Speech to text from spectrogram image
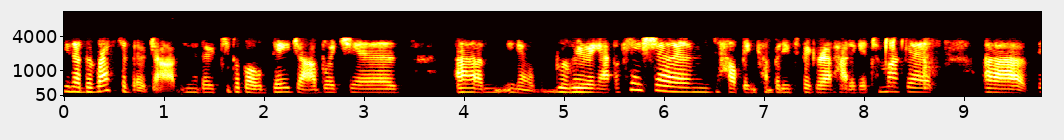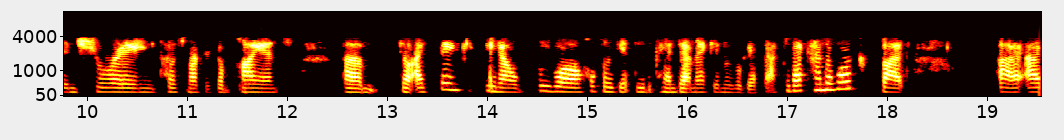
you know, the rest of their job, you know, their typical day job, which is um, you know, reviewing applications, helping companies figure out how to get to market, uh, ensuring post-market compliance. Um, so I think, you know, we will hopefully get through the pandemic and we will get back to that kind of work. But I, I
